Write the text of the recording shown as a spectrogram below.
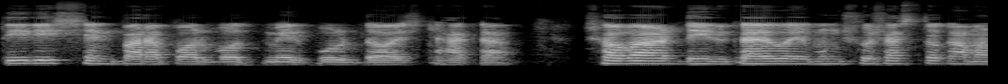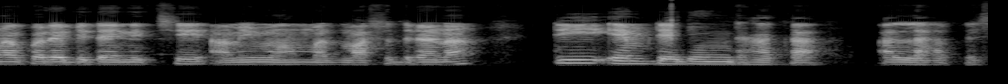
তিরিশ সেনপাড়া পর্বত, মিরপুর দশ, ঢাকা। সবার দীর্ঘায়ু এবং সুস্বাস্থ্য কামনা করে বিদায় নিচ্ছি। আমি মোহাম্মদ মাসুদ রানা টি এম টেডিং ঢাকা। আল্লাহ হাফেজ।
